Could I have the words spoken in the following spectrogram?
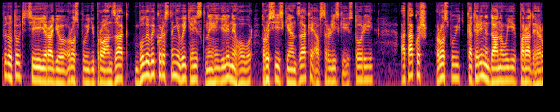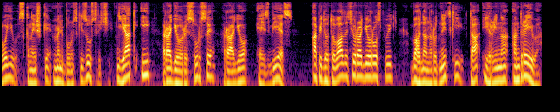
При підготовці цієї радіорозповіді про Анзак були використані витяги з книги Єліни Говор Російські Анзаки австралійської історії, а також розповідь Катерини Данової Парад героїв з книжки Мельбурнські зустрічі, як і радіоресурси Радіо СБС. А підготували цю радіорозповідь Богдан Рудницький та Ірина Андреєва.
